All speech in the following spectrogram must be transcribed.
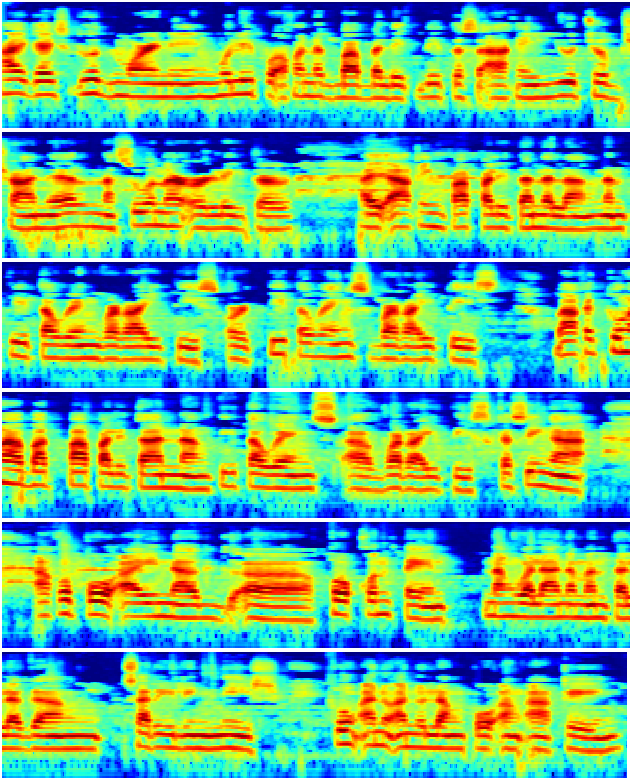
Hi guys, good morning. Muli po ako nagbabalik dito sa aking YouTube channel na sooner or later ay aking papalitan na lang ng Tita Weng Varieties or Tita Weng's Varieties. Bakit ko nga ba't papalitan ng Tita Weng's ah, Varieties? Kasi nga ako po ay nag-co-content nang wala naman talagang sariling niche. Kung ano-ano lang po ang aking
